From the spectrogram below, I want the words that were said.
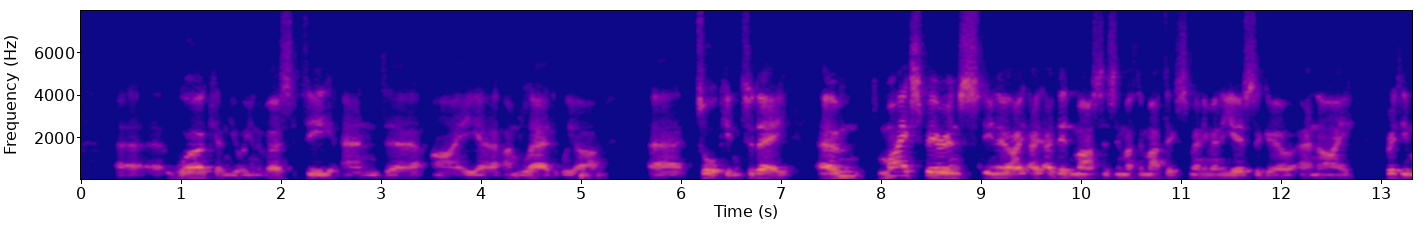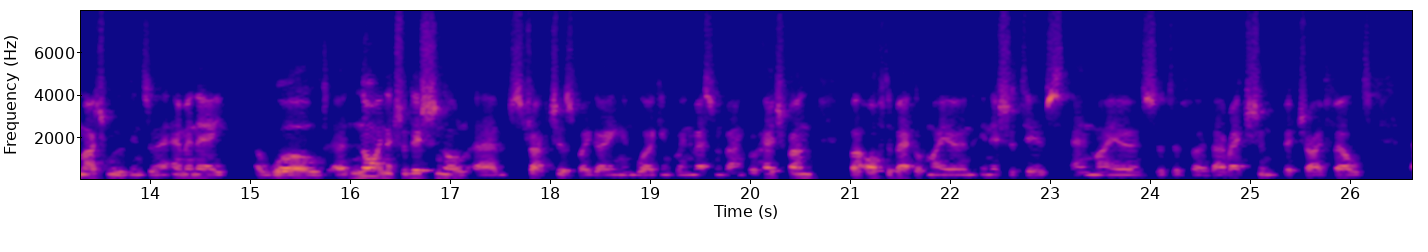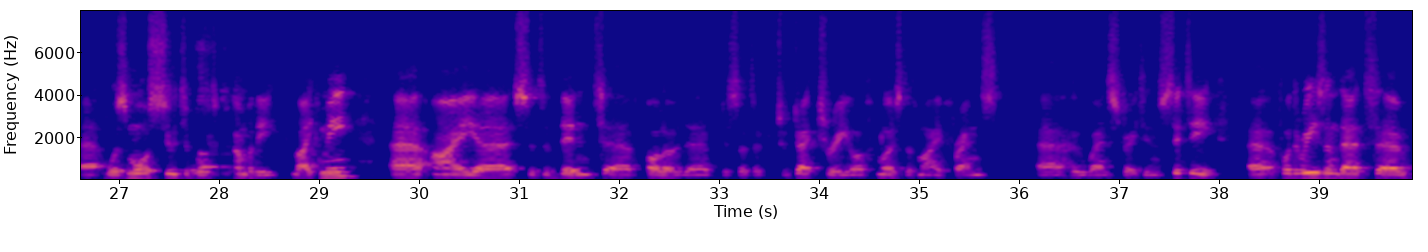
work and your university, and uh, I, uh, I'm glad we are uh, talking today. Um, my experience, you know, I, I, did masters in mathematics many, many years ago, and I pretty much moved into an M&A world, uh, not in the traditional um, structures by going and working for an investment bank or hedge fund, but off the back of my own initiatives and my own sort of uh, direction, which I felt uh, was more suitable to somebody like me. Uh, I uh, sort of didn't uh, follow the, the, sort of trajectory of most of my friends who went straight in the city for the reason that um,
